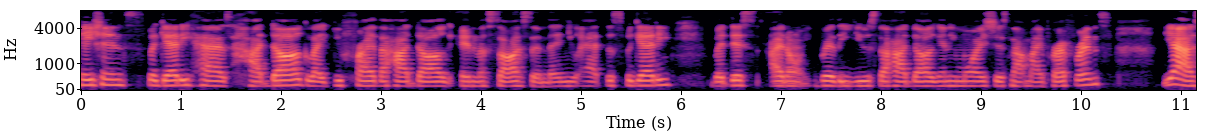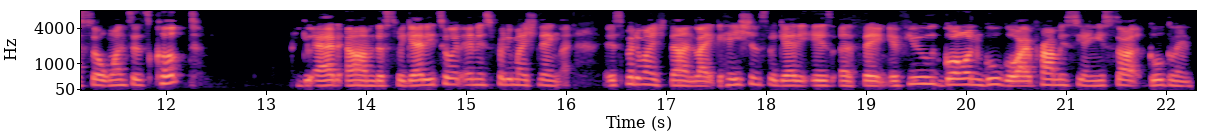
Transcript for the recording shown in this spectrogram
Haitian spaghetti has hot dog, like you fry the hot dog in the sauce and then you add the spaghetti. But this, I don't really use the hot dog anymore. It's just not my preference. Yeah, so once it's cooked, you add um the spaghetti to it and it's pretty much thing it's pretty much done like haitian spaghetti is a thing if you go on google i promise you and you start googling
